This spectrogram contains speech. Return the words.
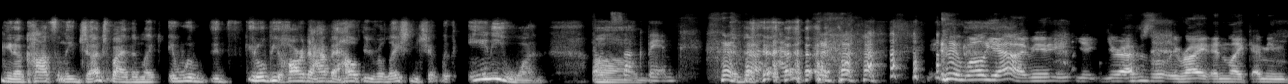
you know, constantly judged by them? Like, it will, it's, it'll be hard to have a healthy relationship with anyone. Don't Um, suck, babe. well, yeah, I mean, you're absolutely right. And like, I mean,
